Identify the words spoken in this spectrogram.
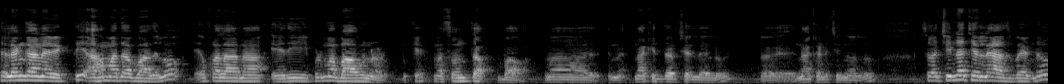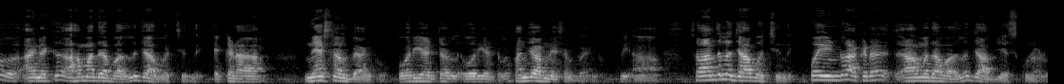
తెలంగాణ వ్యక్తి అహ్మదాబాద్లో ఫలానా ఏది? ఇప్పుడు మా బావ ఉన్నాడు ఓకే? మా సొంత బావ మా నాకు ఇద్దరు చెల్లెలు నాకంటే చిన్నోళ్ళు. సో చిన్న చెల్లె హస్బెండ్ ఆయనకు అహ్మదాబాద్లో జాబ్ వచ్చింది. ఇక్కడ national bank Oriental Oriental Punjab National bank. So అందులో జాబ్ వచ్చింది. పోయిండు అక్కడ అహ్మదాబాద్లో జాబ్ చేసుకున్నాడు.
